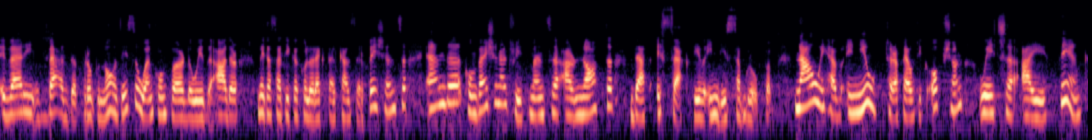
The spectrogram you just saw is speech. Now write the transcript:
a very bad prognosis when compared with other metastatic colorectal cancer patients, and uh, conventional treatments are not that effective in this subgroup. Now we have a new therapeutic option, which I think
